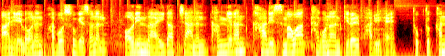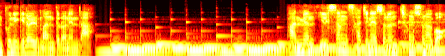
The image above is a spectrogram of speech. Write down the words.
안예원은 화보 속에서는 어린 나이답지 않은 강렬한 카리스마와 타고난 끼를 발휘해 독특한 분위기를 만들어낸다. 반면 일상 사진에서는 청순하고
